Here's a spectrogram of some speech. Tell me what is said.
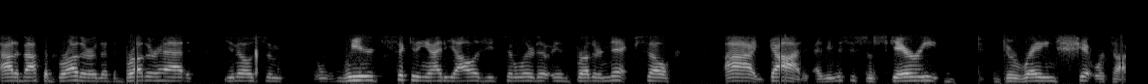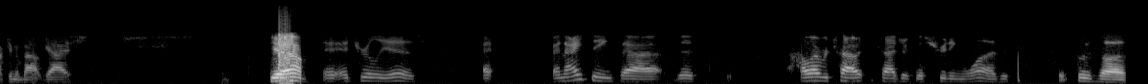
out about the brother that the brother had, you know, some weird, sickening ideology similar to his brother Nick. So, uh, God, I mean, this is some scary, deranged shit we're talking about, guys. Yeah, it, it truly is. I, and I think that this, however tra- tragic this shooting was, it, it proves a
